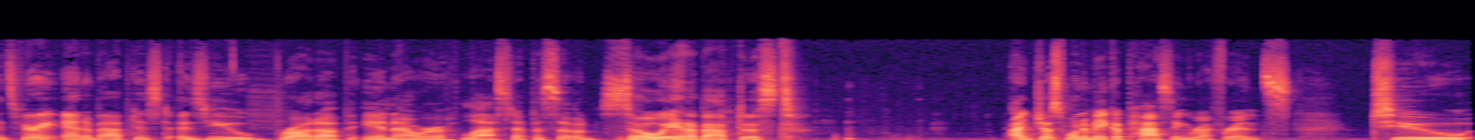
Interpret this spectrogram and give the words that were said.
It's very Anabaptist, as you brought up in our last episode. So Anabaptist. I just want to make a passing reference to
